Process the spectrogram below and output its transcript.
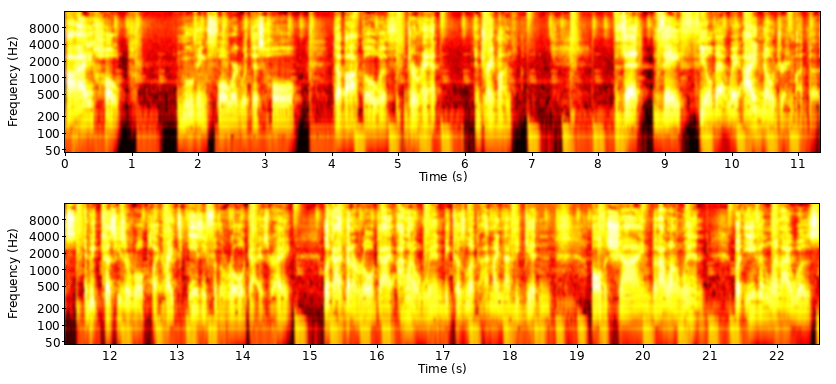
I hope moving forward with this whole debacle with Durant and Draymond that they feel that way. I know Draymond does because he's a role player, right? It's easy for the role guys, right? Look, I've been a role guy. I want to win because, look, I might not be getting all the shine, but I want to win. But even when I was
